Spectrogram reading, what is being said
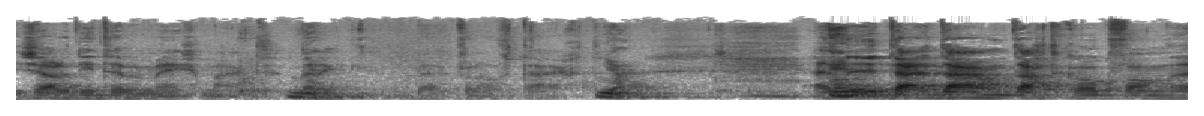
die zou het niet hebben meegemaakt. Daar ben, ik, ben ik van overtuigd. Ja. En, daarom dacht ik ook van, uh,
